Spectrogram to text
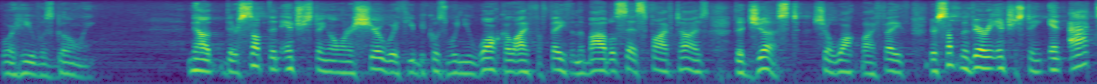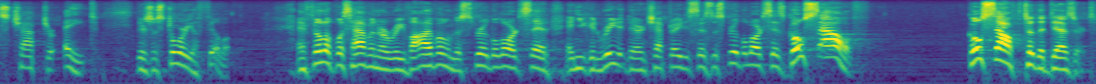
where he was going. Now, there's something interesting I want to share with you because when you walk a life of faith, and the Bible says five times, the just shall walk by faith. There's something very interesting. In Acts chapter 8, there's a story of Philip. And Philip was having a revival, and the Spirit of the Lord said, and you can read it there in chapter 8, it says, the Spirit of the Lord says, go south. Go south to the desert.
